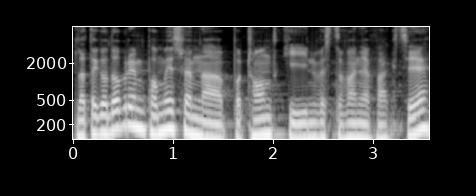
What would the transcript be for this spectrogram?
Dlatego dobrym pomysłem na początki inwestowania w akcje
